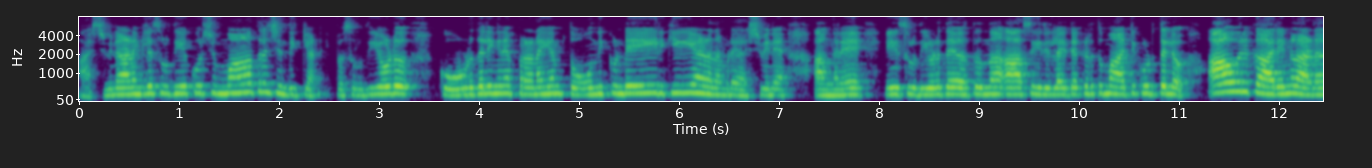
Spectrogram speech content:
അശ്വിനാണെങ്കിൽ ശ്രുതിയെക്കുറിച്ച് മാത്രം ചിന്തിക്കുകയാണ്. ഇപ്പം ശ്രുതിയോട് കൂടുതൽ ഇങ്ങനെ പ്രണയം തോന്നിക്കൊണ്ടേയിരിക്കുകയാണ് നമ്മുടെ അശ്വിന്. അങ്ങനെ ഈ ശ്രുതിയുടെ ദേഹത്തു നിന്ന് ആ സീരിയലായിട്ടൊക്കെ എടുത്ത് മാറ്റി കൊടുത്തല്ലോ. ആ ഒരു കാര്യങ്ങളാണ്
